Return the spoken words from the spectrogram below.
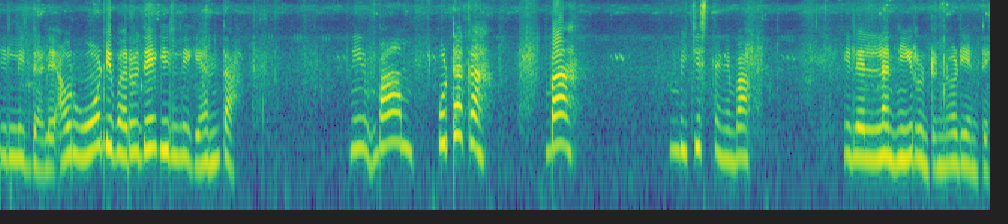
ಇಲ್ಲಿದ್ದಾಳೆ. ಅವ್ರು ಓಡಿ ಬರುವುದೇ ಇಲ್ಲಿಗೆ ಅಂತ. ನೀನು ಬಾ ಊಟಕ ಬಾ. ಬಿಚ್ಚಿಸ್ತೇನೆ, ಬಾ. ಇಲ್ಲೆಲ್ಲ ನೀರುಂಟು ನೋಡಿ ಅಂತೆ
